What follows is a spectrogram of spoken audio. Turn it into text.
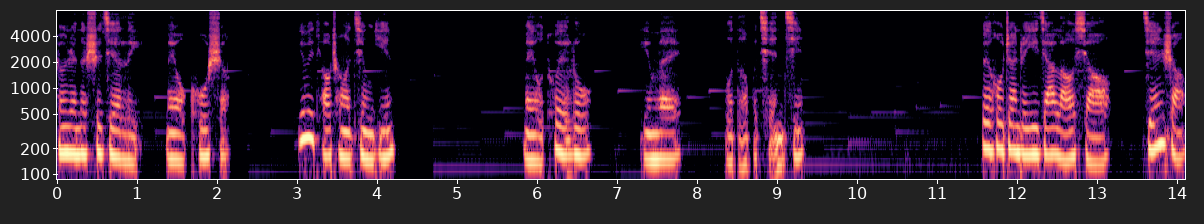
成人的世界里没有哭声，因为调成了静音；没有退路，因为不得不前进。背后站着一家老小，肩上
